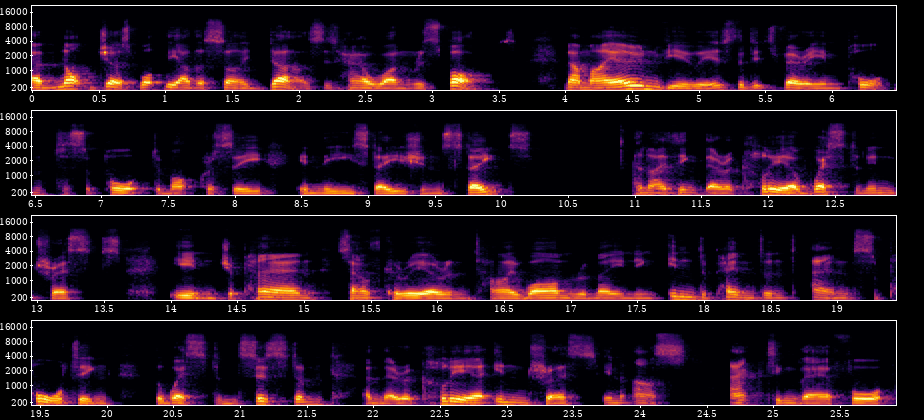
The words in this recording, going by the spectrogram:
uh, not just what the other side does, is how one responds. Now, my own view is that it's very important to support democracy in the East Asian states. And I think there are clear Western interests in Japan, South Korea, and Taiwan remaining independent and supporting the Western system. And there are clear interests in us acting therefore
